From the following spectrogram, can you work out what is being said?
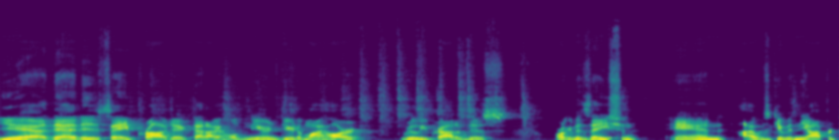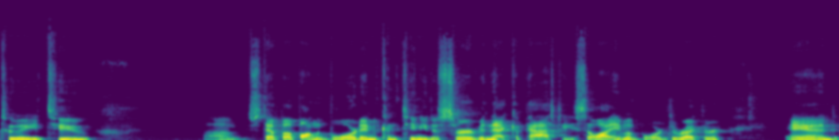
Yeah, that is a project that I hold near and dear to my heart. Really proud of this organization. And I was given the opportunity to um, step up on the board and continue to serve in that capacity. So I am a board director. And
